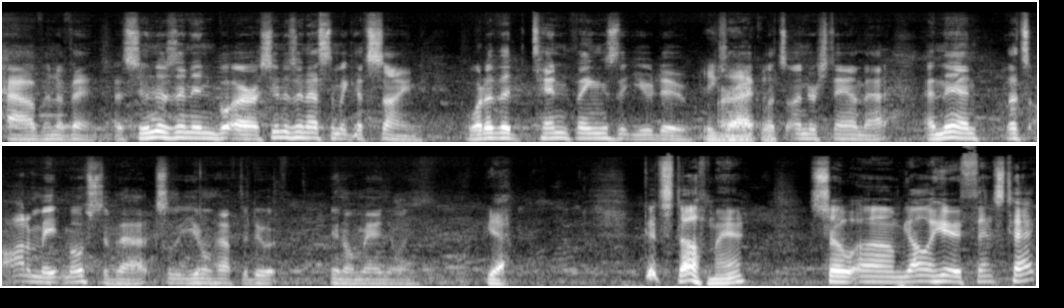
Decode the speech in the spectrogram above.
have an event. As soon as an invo- or as soon as an estimate gets signed, what are the ten things that you do? All right, Exactly. let's understand that, and then let's automate most of that so that you don't have to do it, you know, manually. Yeah. Good stuff, man. So um, y'all are here at Fence Tech,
